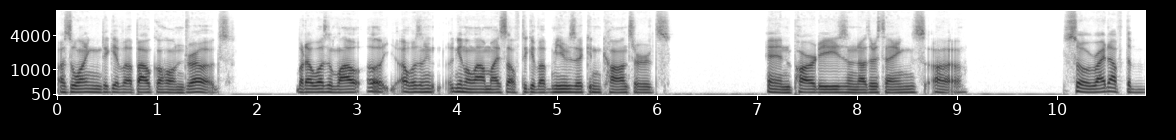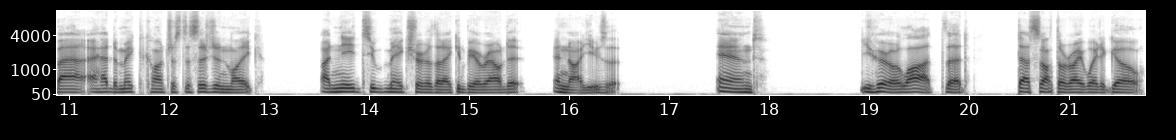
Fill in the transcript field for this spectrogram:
I was willing to give up alcohol and drugs, but I wasn't allow, uh, I wasn't going to allow myself to give up music and concerts and parties and other things. Uh, so right off the bat, I had to make a conscious decision like I need to make sure that I can be around it and not use it. And you hear a lot that that's not the right way to go.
